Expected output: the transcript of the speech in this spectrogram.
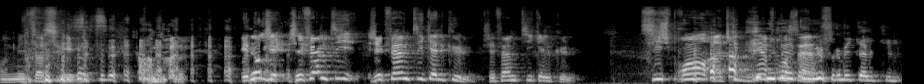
Mais ça, c'est. Et donc, j'ai fait un petit, j'ai fait un petit calcul. J'ai fait un petit calcul. Si je prends un truc bien français. Il sur les calculs.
